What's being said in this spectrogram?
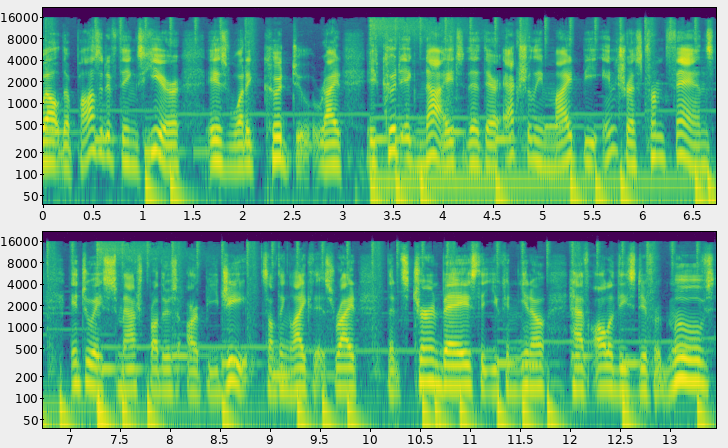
Well, the positive things here is what it could do, right? It could ignite that there actually might be interest from fans into a Smash Brothers RPG, something like this, right? That it's turn-based, that you can, you know, have all of these different moves,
